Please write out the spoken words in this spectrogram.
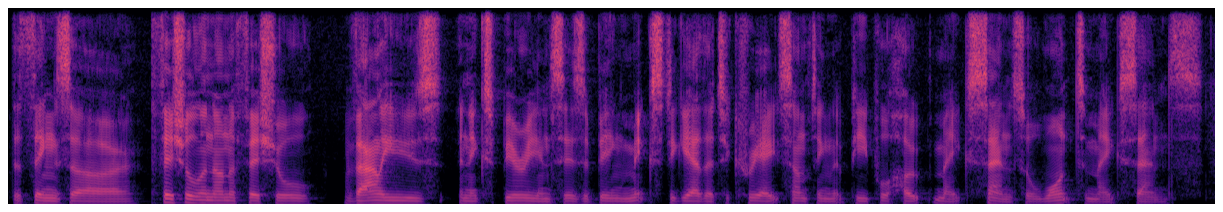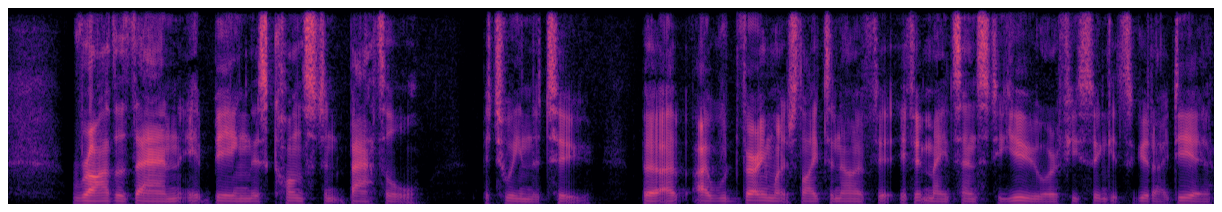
that things are official and unofficial, values and experiences are being mixed together to create something that people hope makes sense or want to make sense, rather than it being this constant battle between the two. But I, I would very much like to know if it, if it made sense to you or if you think it's a good idea.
